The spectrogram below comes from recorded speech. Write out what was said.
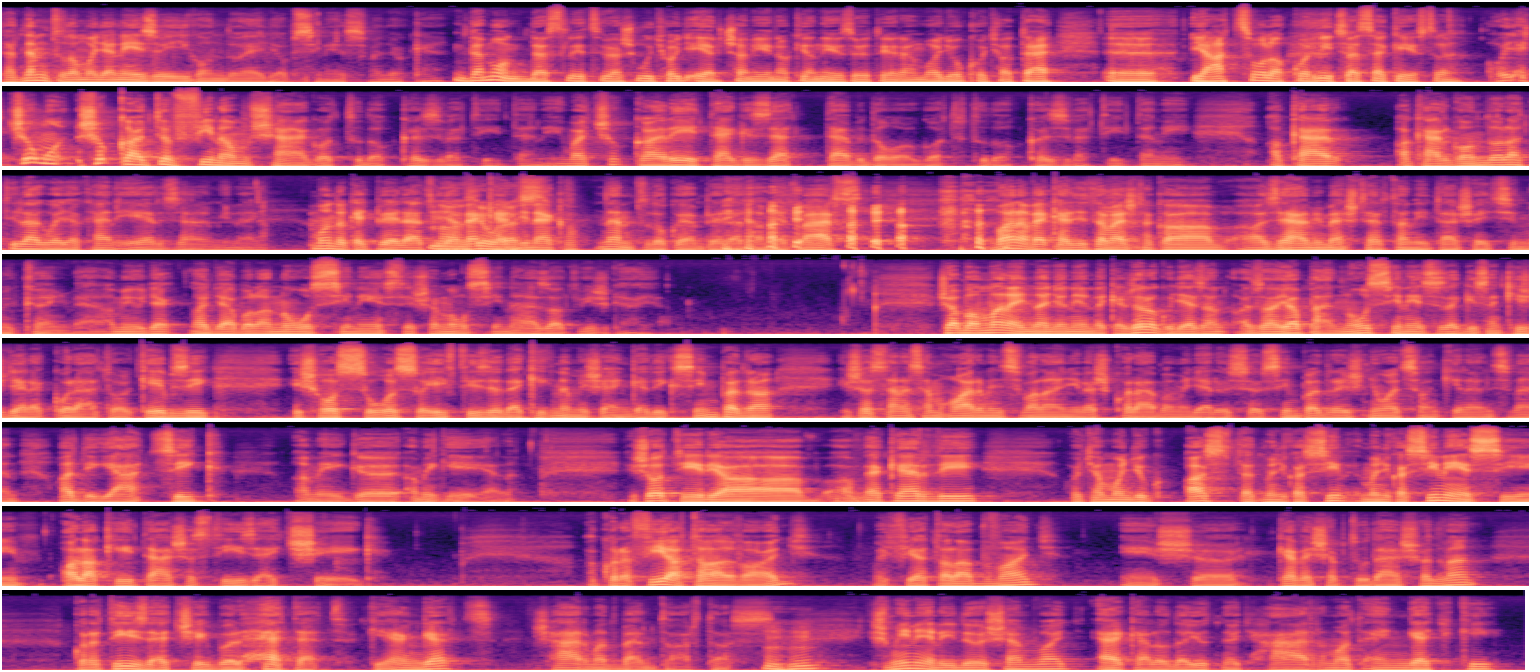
Tehát nem tudom, hogy a néző így gondolja, egy jobb színész vagyok-e. De mondd ezt, légy szíves úgy, hogy értsem én, aki a nézőtéren vagyok, hogyha te ö, játszol, akkor mit veszek észre? Hogy egy csomó, sokkal több finomságot tudok közvetíteni, vagy sokkal rétegzettebb dolgot tudok közvetíteni, akár, akár gondolatilag, vagy akár érzelmileg. Mondok egy példát, hogy Na, a az jó Vekerdinek, nem tudok olyan példát, amit vársz. Van a Vekerdi Tamásnak a, az Elmi Mester tanítása egy című könyve, ami ugye nagyjából a no színész és a no színházat vizsgálja. És abban van egy nagyon érdekes dolog, ugye ez a, az a japán nószínész, ez egészen kisgyerekkorától képzik, és hosszú-hosszú évtizedekig nem is engedik színpadra, és aztán azt hiszem 30 valány éves korában megy először színpadra, és 80-90 addig játszik, amíg, amíg él. És ott írja a, a Vekerdi, hogyha mondjuk azt, tehát mondjuk a, szín, mondjuk a színészi alakítás az tíz egység, akkor a fiatal vagy, vagy fiatalabb vagy, és kevesebb tudásod van, akkor a tíz egységből hetet kiengedsz, és hármat bent tartasz. Uh-huh. És minél idősebb vagy, el kell oda jutni, hogy hármat engedj ki,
